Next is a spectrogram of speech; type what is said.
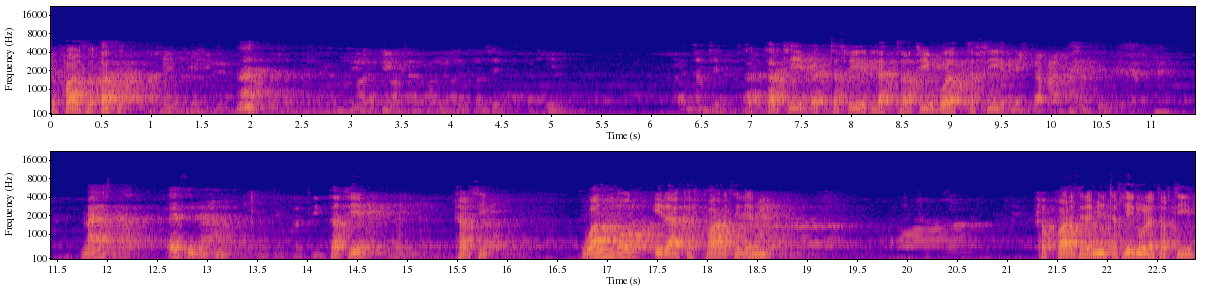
كفارة القتل. ها؟ الترتيب التخيير لا الترتيب ولا التخيير. ما اسمع اذن محمد. ترتيب؟ ترتيب. وانظر إلى كفارة اليمين. كفارة اليمين تخيير ولا ترتيب؟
